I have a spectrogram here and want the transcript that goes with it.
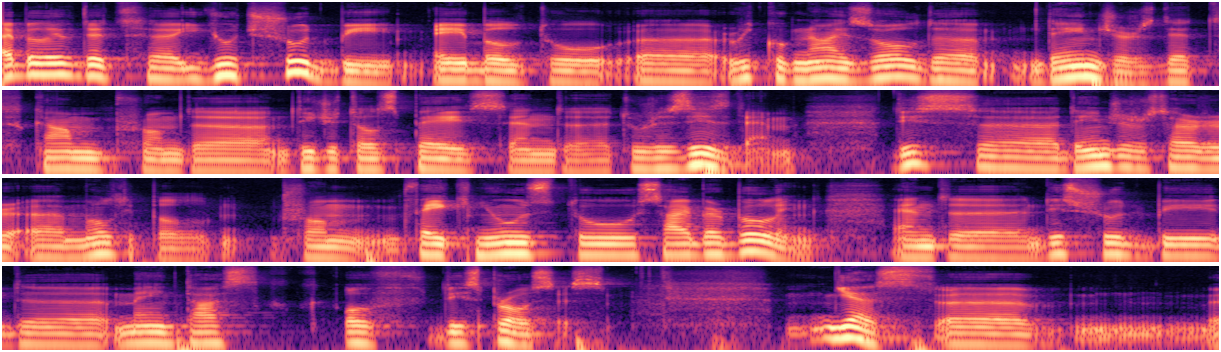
I believe that uh, youth should be able to uh, recognize all the dangers that come from the digital space and uh, to resist them. These uh, dangers are multiple, from fake news to cyberbullying, and this should be the main task of this process. Yes, uh, uh,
